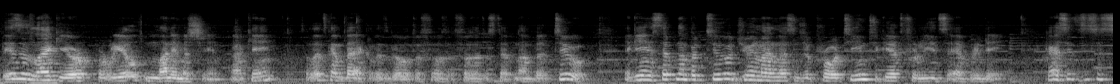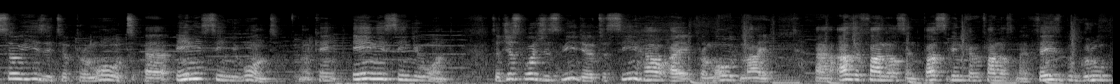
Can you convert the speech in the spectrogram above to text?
this is like your real money machine okay so let's come back let's go to further, further to step number two Again, step number two, join my Messenger Pro team to get free leads every day. Guys, this is so easy to promote uh, anything you want, okay? Anything you want. So just watch this video to see how I promote my uh, other funnels and passive income funnels, my Facebook group,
